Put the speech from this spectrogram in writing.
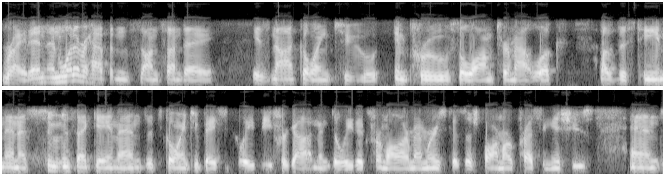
Right, and and whatever happens on Sunday is not going to improve the long term outlook of this team. And as soon as that game ends, it's going to basically be forgotten and deleted from all our memories because there's far more pressing issues. And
